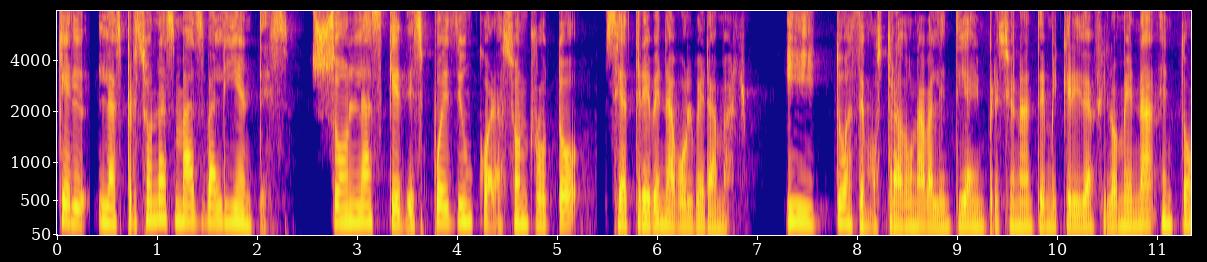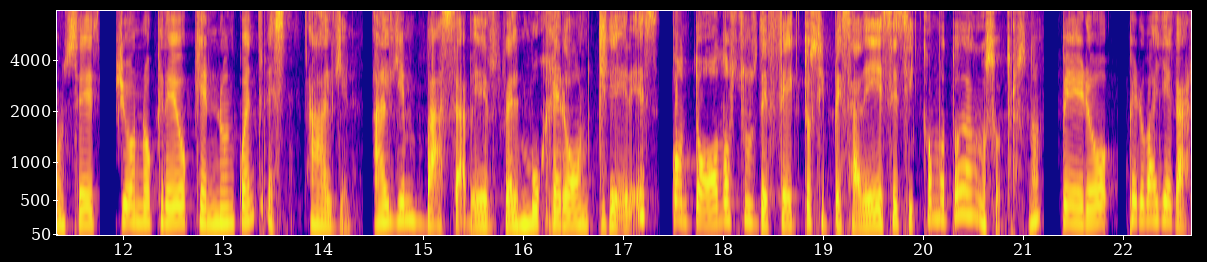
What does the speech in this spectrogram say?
que las personas más valientes son las que después de un corazón roto se atreven a volver a amar. Y tú has demostrado una valentía impresionante, mi querida Filomena. Entonces, yo no creo que no encuentres a alguien. Alguien va a saber el mujerón que eres, con todos tus defectos y pesadeces y como todos nosotros, ¿no? Pero, pero va a llegar.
